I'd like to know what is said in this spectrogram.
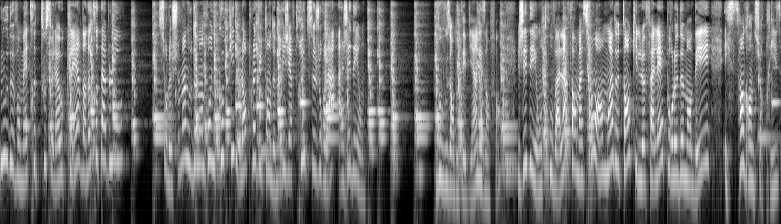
Nous devons mettre tout cela au clair dans notre tableau. Sur le chemin, nous demanderons une copie de l'emploi du temps de Marie-Gertrude ce jour-là à Gédéon. Vous vous en doutez bien, les enfants, Gédéon trouva l'information en moins de temps qu'il le fallait pour le demander, et sans grande surprise,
